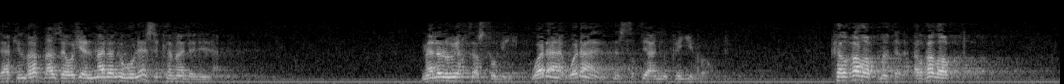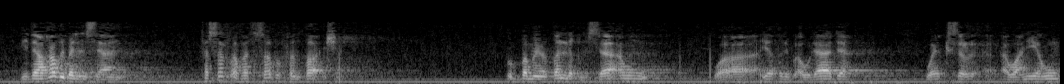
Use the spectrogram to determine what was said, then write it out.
لكن رب عز وجل ملله ليس كمللنا ملله يختص به. ولا ولا نستطيع أن نكيفه. كالغضب مثلا. الغضب إذا غضب الإنسان تصرف تصرفا طائشا. ربما يطلق نساءه ويضرب أولاده ويكسر اوانيه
